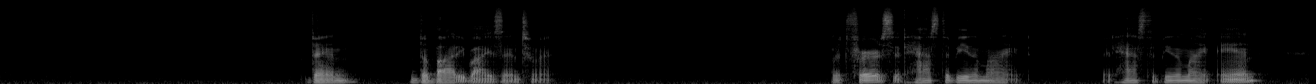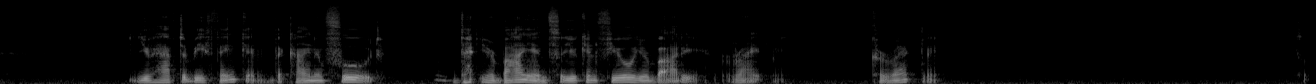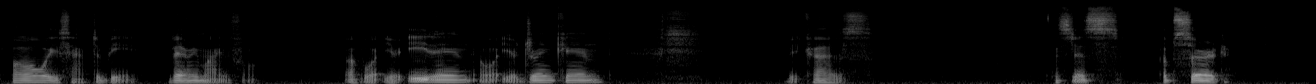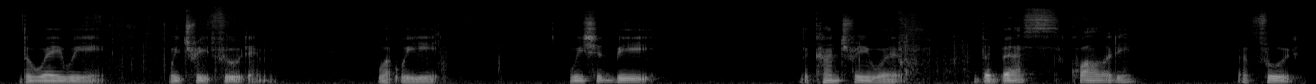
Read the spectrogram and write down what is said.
then the body buys into it. But first, it has to be the mind. It has to be the mind. And you have to be thinking the kind of food that you're buying so you can fuel your body rightly, correctly. So always have to be very mindful of what you're eating what you're drinking because it's just absurd the way we we treat food and what we eat we should be the country with the best quality of food,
